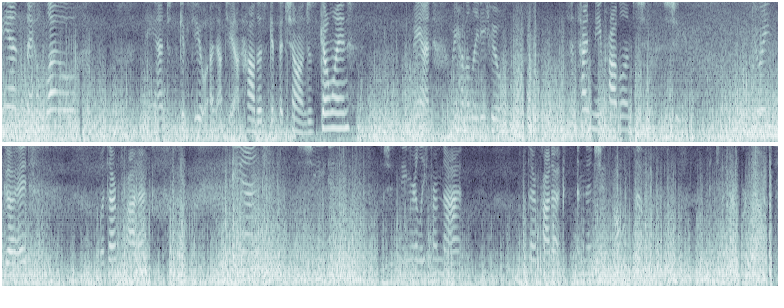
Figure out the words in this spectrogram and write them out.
and say hello and just give you an update on how this Get Fit Challenge is going. Man, we have a lady who has had knee problems. She's doing good with our products, and she is she's seeing relief from that with our products. And then she's also been doing our workouts.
